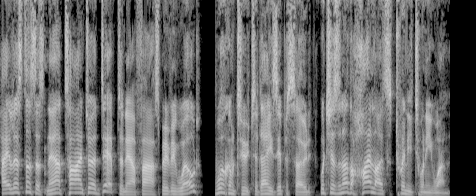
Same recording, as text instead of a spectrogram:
Hey listeners, it's now time to adapt in our fast-moving world. Welcome to today's episode, which is another highlights of 2021.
